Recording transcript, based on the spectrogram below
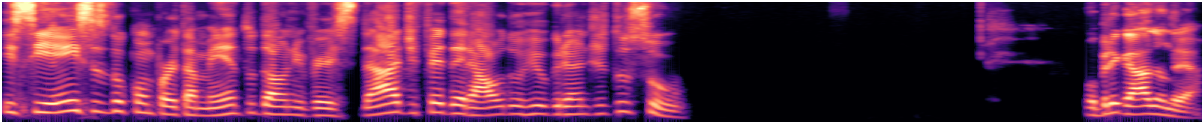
e Ciências do Comportamento da Universidade Federal do Rio Grande do Sul. Obrigado, André.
